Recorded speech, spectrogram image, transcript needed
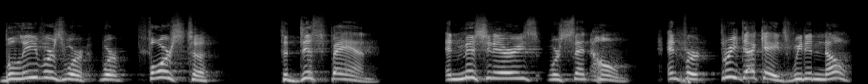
Believers were, were forced to, to disband, and missionaries were sent home. And for three decades, we didn't know.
